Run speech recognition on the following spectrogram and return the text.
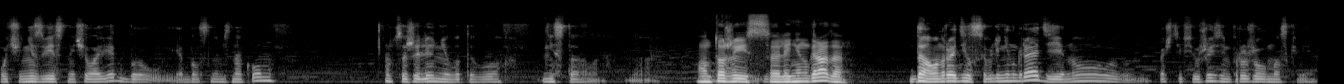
Очень известный человек был, я был с ним знаком. Но, к сожалению, вот его не стало. Да. Он тоже из Ленинграда? Да, он родился в Ленинграде, но почти всю жизнь прожил в Москве.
